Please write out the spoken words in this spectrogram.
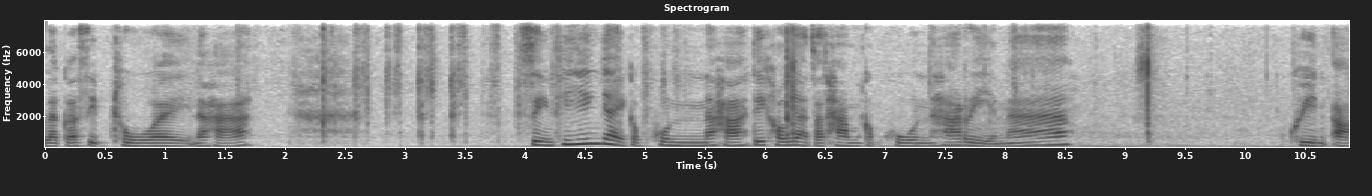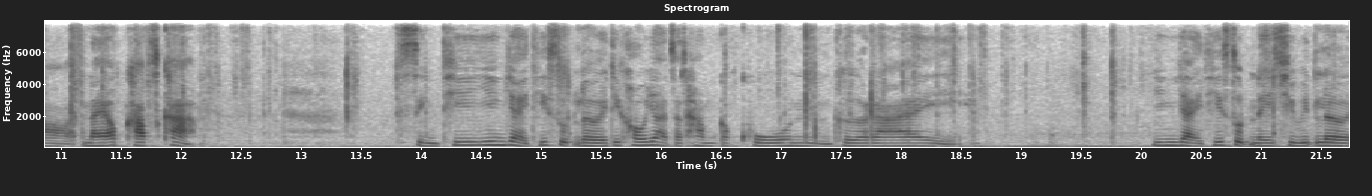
แล้วก็สิบถ้วยนะคะ สิ่งที่ยิ่งใหญ่กับคุณนะคะ ที่เขาอยากจะทำกับคุณห้าเหรียญนะ Queen อ่า Knight of Cups ค่ะ สิ่งที่ยิ่งใหญ่ที่สุดเลยที่เขาอยากจะทำกับคุณคืออะไร ยิ่งใหญ่ที่สุดในชีวิตเลย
